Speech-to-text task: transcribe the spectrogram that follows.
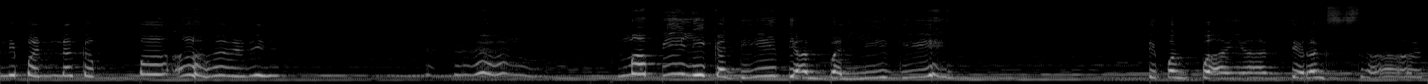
ni panakapaay. Mapili ka di ti agbaligi. Ti pagpayan ti ragsak.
